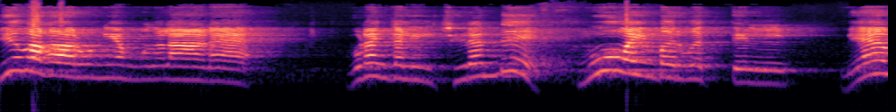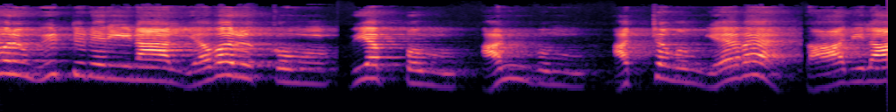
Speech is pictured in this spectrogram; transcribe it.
ஜீவகாருண்யம் முதலான குணங்களில் சிறந்து மூவைம்பருவத்தில் மேவரும் வீட்டு நெறியினால் எவருக்கும் வியப்பும் அன்பும் அச்சமும் ஏவ தாவிலா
